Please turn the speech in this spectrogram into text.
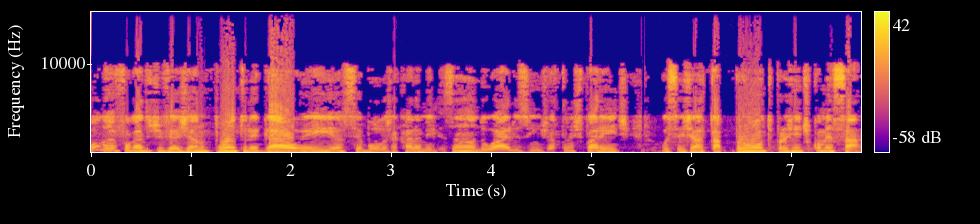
quando o refogado estiver já no ponto legal, aí a cebola já caramelizando, o alhozinho já transparente, você já está pronto para a gente começar.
